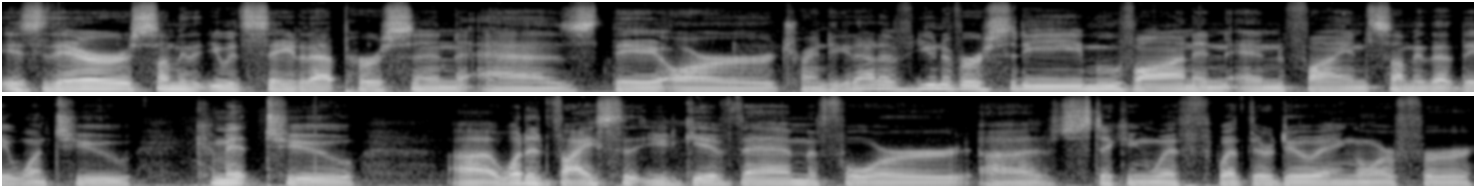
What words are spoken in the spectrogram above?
is there something that you would say to that person as they are trying to get out of university, move on, and, and find something that they want to commit to? Uh, what advice that you'd give them for uh, sticking with what they're doing, or for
